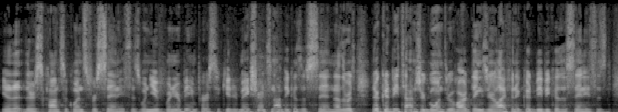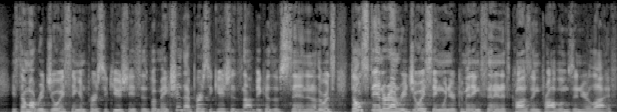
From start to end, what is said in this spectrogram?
you know, that there's consequence for sin. He says, when, you when you're being persecuted, make sure it's not because of sin. In other words, there could be times you're going through hard things in your life, and it could be because of sin. He says, he's talking about rejoicing in persecution. He says, but make sure that persecution is not because of sin. In other words, don't stand around rejoicing when you're committing sin and it's causing problems in your life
